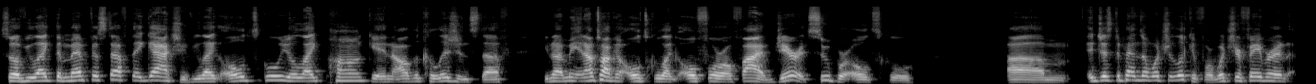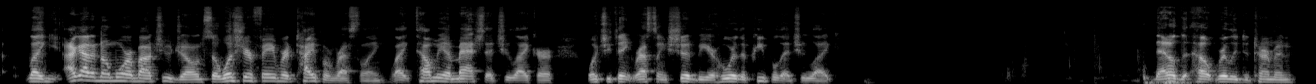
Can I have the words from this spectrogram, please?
So if you like the Memphis stuff, they got you. If you like old school, you'll like punk and all the collision stuff. You know what I mean? And I'm talking old school like 0405. Jarrett's super old school. Um, it just depends on what you're looking for. What's your favorite? Like, I got to know more about you, Jones. So, what's your favorite type of wrestling? Like, tell me a match that you like, or what you think wrestling should be, or who are the people that you like that'll help really determine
